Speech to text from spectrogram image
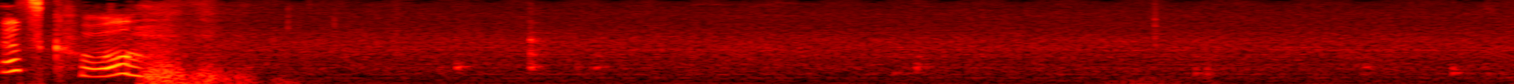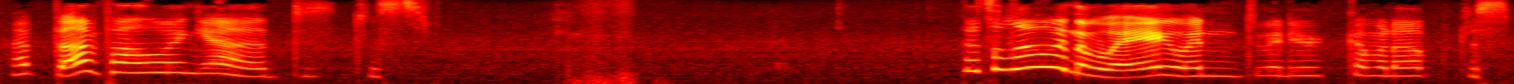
that's cool. I'm following, yeah, just, just... That's a little in the way when, when you're coming up, just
